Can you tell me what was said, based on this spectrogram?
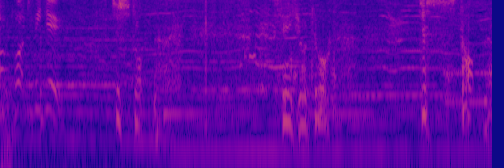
Actually. What do we do? Just stop now. She's your daughter. Just stop now.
